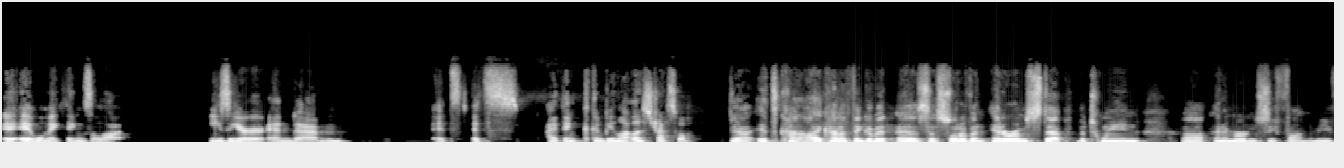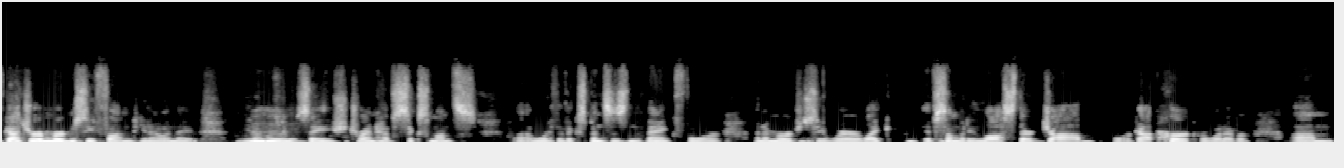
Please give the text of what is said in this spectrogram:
it, it will make things a lot easier and um, it's it's I think can be a lot less stressful. Yeah, it's kind of I kind of think of it as a sort of an interim step between uh, an emergency fund. I mean, you've got your emergency fund, you know, and they, you know, mm-hmm. most people say you should try and have six months uh, worth of expenses in the bank for an emergency, where like if somebody lost their job or got hurt or whatever. Um,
